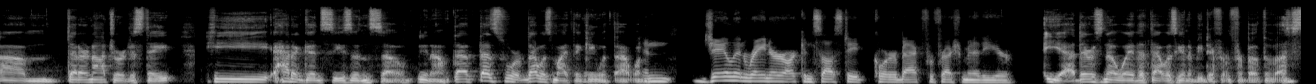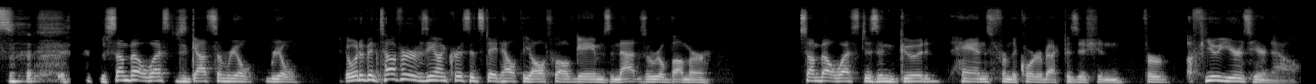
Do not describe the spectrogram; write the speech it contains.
um, that are not Georgia State, he had a good season. So you know that that's where that was my thinking with that one. And Jalen Raynor, Arkansas State quarterback for freshman of the year. Yeah, there was no way that that was going to be different for both of us. the Sun Belt West just got some real, real. It would have been tougher if Zeon Chriss had stayed healthy all 12 games, and that is a real bummer. Sun Belt West is in good hands from the quarterback position for a few years here now.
